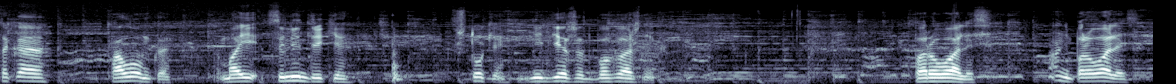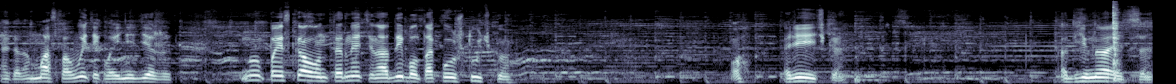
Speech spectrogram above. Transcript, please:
Такая поломка. Мои цилиндрики, штоки не держат багажник. Порвались. Ну, не порвались, а когда масло вытекло и не держит. Ну, поискал в интернете, надыбал такую штучку. О, реечка. Отгинается.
